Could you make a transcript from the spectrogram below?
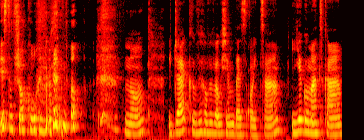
Jestem w szoku. no. no. Jack wychowywał się bez ojca. Jego matka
